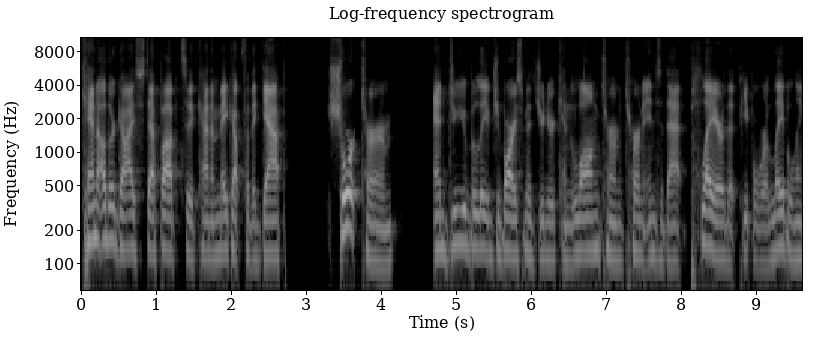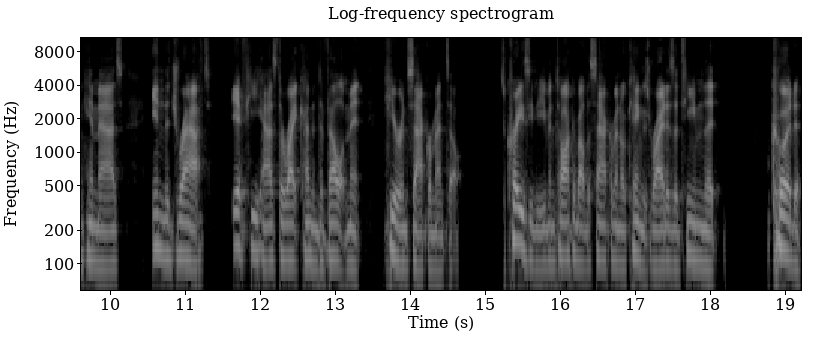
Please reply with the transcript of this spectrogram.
can other guys step up to kind of make up for the gap short term and do you believe Jabari Smith Jr. can long term turn into that player that people were labeling him as in the draft if he has the right kind of development here in Sacramento? It's crazy to even talk about the Sacramento Kings, right? As a team that could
